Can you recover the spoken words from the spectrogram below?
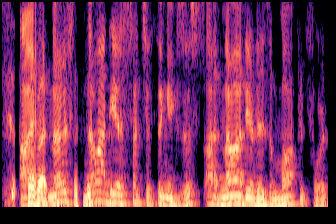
I right. had no, no idea such a thing exists. I had no idea there's a market for it.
